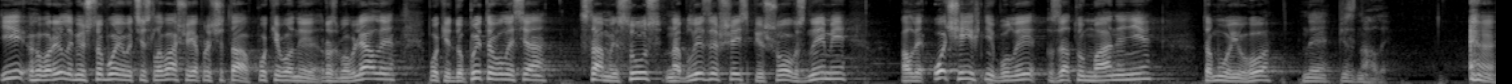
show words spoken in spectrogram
і говорили між собою ці слова, що я прочитав, поки вони розмовляли, поки допитувалися, сам Ісус, наблизившись, пішов з ними, але очі їхні були затуманені, тому його не пізнали.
